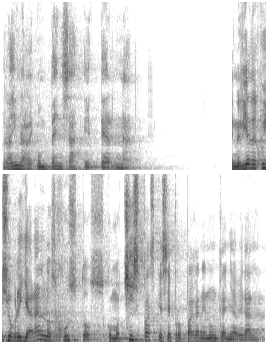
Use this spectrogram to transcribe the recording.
pero hay una recompensa eterna. En el día del juicio brillarán los justos como chispas que se propagan en un cañaveral.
